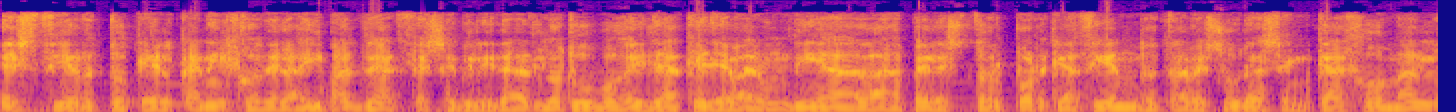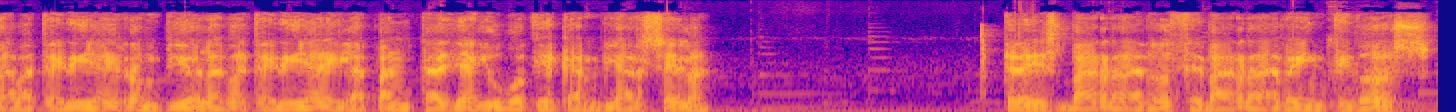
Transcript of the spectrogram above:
Es cierto que el canijo del iPad de accesibilidad lo tuvo ella que llevar un día a la Apple Store porque haciendo travesuras encajó mal la batería y rompió la batería y la pantalla y hubo que cambiársela. 3 barra 12 barra 22,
